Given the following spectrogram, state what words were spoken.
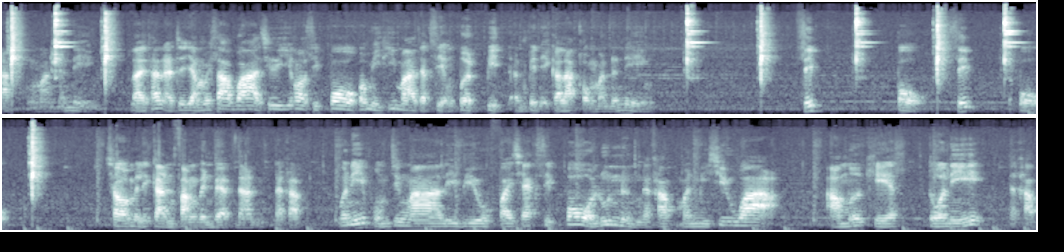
ลักษณ์ของมันนั่นเอง หลายท่านอาจจะยังไม่ทราบว่าชื่อยี่ห้อซิปโป้ก็มีที่มาจากเสียงเปิดปิดอันเป็นเอกลักษณ์ของมันนั่นเองซิปโปซิปโปชาวอเมริกันฟังเป็นแบบนั้นนะครับ วันนี้ผมจึงมารีวิวไฟแช็กซิปโป้รุ่นหนึ่งนะครับ มันมีชื่อว่า Armor Case ตัวนี้นะครับ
